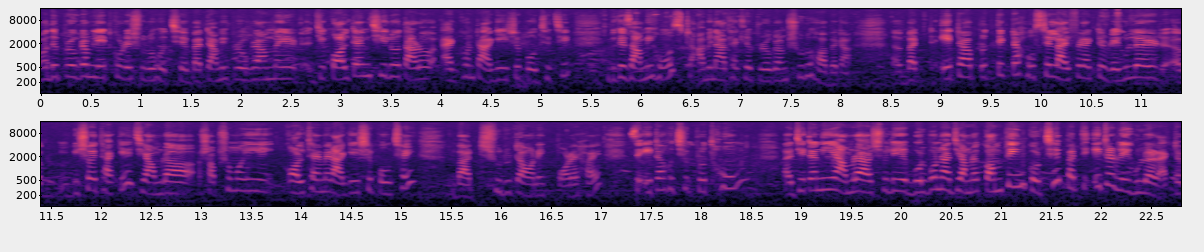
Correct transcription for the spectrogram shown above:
আমাদের প্রোগ্রাম লেট করে শুরু হচ্ছে বাট আমি প্রোগ্রামের যে কল টাইম ছিল তারও এক ঘণ্টা আগে এসে পৌঁছেছি বিকজ আমি হোস্ট আমি না থাকলে প্রোগ্রাম শুরু হবে না। বাট এটা প্রত্যেকটা হোস্টেল লাইফের একটা রেগুলার বিষয় থাকে যে আমরা সবসময় কল টাইমের আগে এসে পৌঁছাই বাট শুরুটা অনেক পরে হয়। সো এটা হচ্ছে প্রথম যেটা নিয়ে আমরা আসলে বলব না যে আমরা কমপ্লেন করছি বাট এটা রেগুলার একটা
